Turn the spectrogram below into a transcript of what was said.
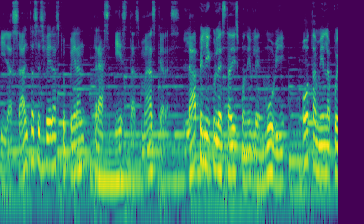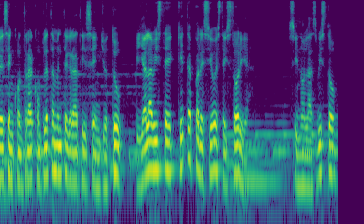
y las altas esferas que operan tras estas máscaras. La película está disponible en Movie o también la puedes encontrar completamente gratis en YouTube. Y ya la viste, ¿qué te pareció esta historia? Si no la has visto,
